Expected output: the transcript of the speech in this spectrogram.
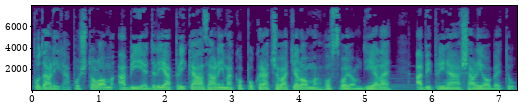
Podal ich apoštolom, aby jedli a prikázali im ako pokračovateľom vo svojom diele, aby prinášali obetu.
